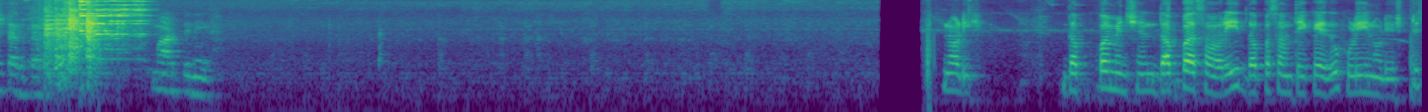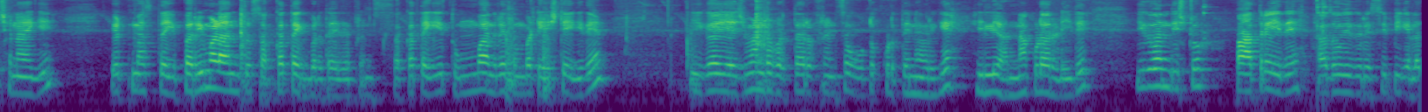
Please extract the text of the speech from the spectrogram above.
ಎಷ್ಟಾಗುತ್ತೆ ಮಾಡ್ತೀನಿ ಈಗ. ನೋಡಿ, ದಪ್ಪ ಮೆಣಸಿನ ದಪ್ಪ ಸಾರಿ ದಪ್ಪ ಸೌತೆಕಾಯಿದು ಹುಳಿ ನೋಡಿ, ಎಷ್ಟು ಚೆನ್ನಾಗಿ ಎಷ್ಟು ಮಸ್ತಾಗಿ ಪರಿಮಳ ಅಂತೂ ಸಖತ್ತಾಗಿ ಬರ್ತಾಯಿದೆ ಫ್ರೆಂಡ್ಸ್ ಸಖತ್ತಾಗಿ ತುಂಬ ಅಂದರೆ ತುಂಬ ಟೇಸ್ಟಿಯಾಗಿದೆ ಈಗ ಯಜಮಾನ್ರು ಬರ್ತಾರೆ ಫ್ರೆಂಡ್ಸ್ ಊಟಕ್ಕೆ ಕೊಡ್ತೇನೆ ಅವರಿಗೆ. ಇಲ್ಲಿ ಅನ್ನ ಕೂಡ ರೆಡಿ ಇದೆ. ಇದು ಒಂದಿಷ್ಟು ಪಾತ್ರೆ ಇದೆ. ಅದು ಇದು ರೆಸಿಪಿಗೆಲ್ಲ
